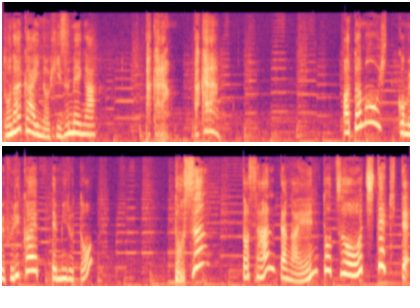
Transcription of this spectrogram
トナカイのひずめがパカランパカラン。頭を引っ込め振り返ってみるとドスンとサンタが煙突を落ちてきて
